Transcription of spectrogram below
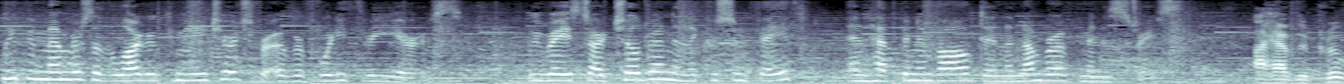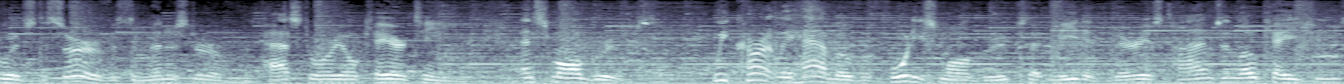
We've been members of the Largo Community Church for over 43 years. We raised our children in the Christian faith and have been involved in a number of ministries. I have the privilege to serve as the minister of the pastoral care team and small groups. We currently have over 40 small groups that meet at various times and locations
